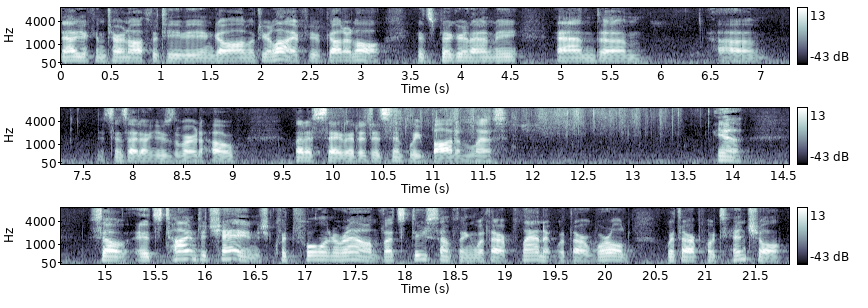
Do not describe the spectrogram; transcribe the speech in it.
Now you can turn off the TV and go on with your life. You've got it all. It's bigger than me, and um, uh, since I don't use the word hope, let us say that it is simply bottomless. Yeah. So it's time to change. Quit fooling around. Let's do something with our planet, with our world, with our potential.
